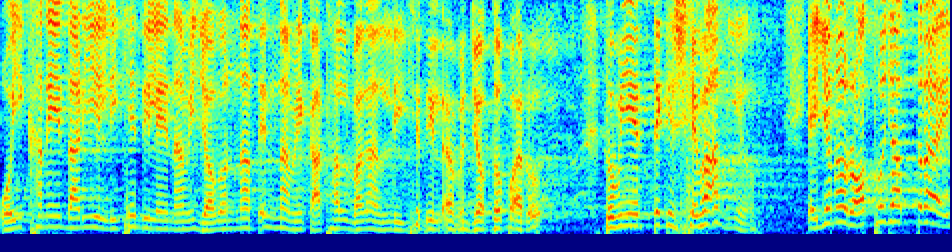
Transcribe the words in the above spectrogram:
ওইখানে দাঁড়িয়ে লিখে দিলেন, আমি জগন্নাথের নামে কাঁঠাল বাগান লিখে দিলাম, যত পারো। তুমি এর থেকে সেবা নিও। এই জন্য রথযাত্রায়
